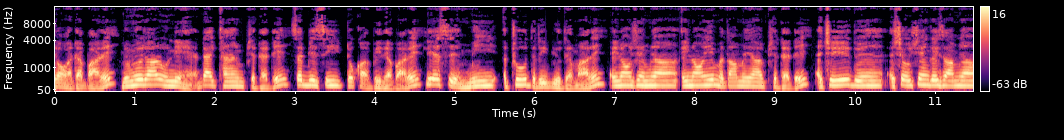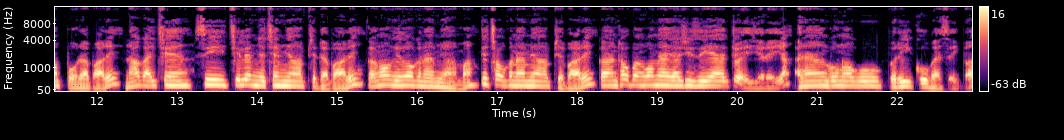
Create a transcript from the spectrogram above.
ရောက်ရတတ်ပါတယ်လူမျိုးသားတို့နဲ့အတိုက်ခံဖြစ်တတ်တယ်စက်ပစ္စည်းဒုက္ခပေးတတ်ပါတယ်လျှက်စစ်မီးအထူးသတိပြုတတ်ပါတယ်အိမ်တော်ရှင်များအိမ်တော်ရေးမသားမယားဖြစ်တတ်တယ်အခြေရေးတွင်အရှုပ်ရှင်းကိစ္စများပေါ်တတ်ပါတယ်နားကြိုက်ခြင်းစီခြေလက်မျက်ချင်းများဖြစ်တတ်ပါတယ်ကံကောင်းစေသောကဏ္ဍများမှာတစ်ချောက်ကဏ္ဍများဖြစ်ပါတယ်ကံထောက်ပံ့ကောင်းများရရှိစေရန်အတွက်ရရရအရန်ကုံတော်ကိုပရိကိုဘတ်စိတ်ပါ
